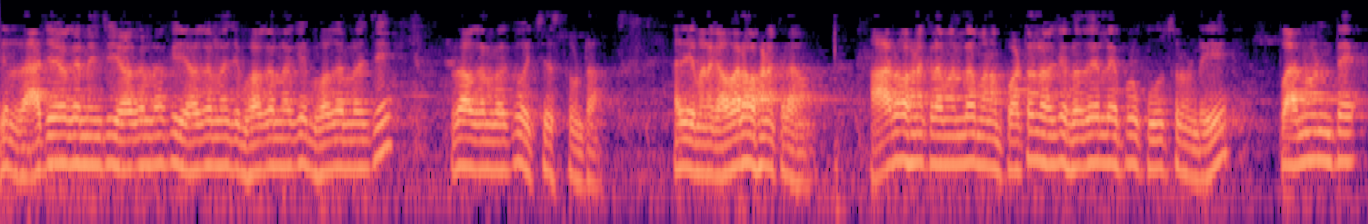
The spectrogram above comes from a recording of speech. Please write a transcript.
ఇక రాజయోగం నుంచి యోగంలోకి యోగం నుంచి భోగంలోకి భోగంలోంచి రోగంలోకి వచ్చేస్తూ ఉంటాం అది మనకు అవరోహణ క్రమం. ఆరోహణ క్రమంలో మనం పొట్టలోంచి హృదయంలో ఎప్పుడు కూర్చునుండి పనుంటే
